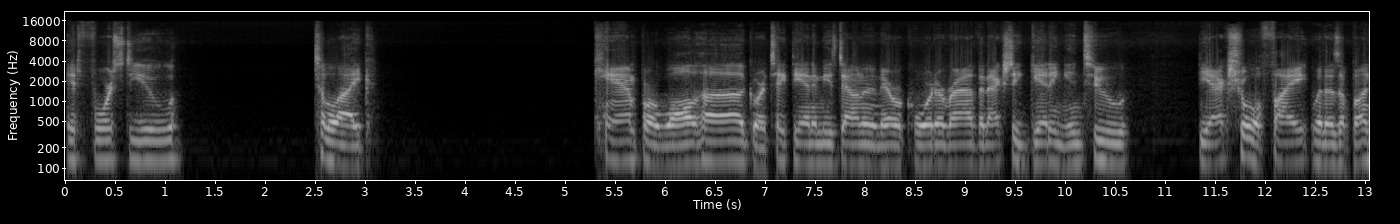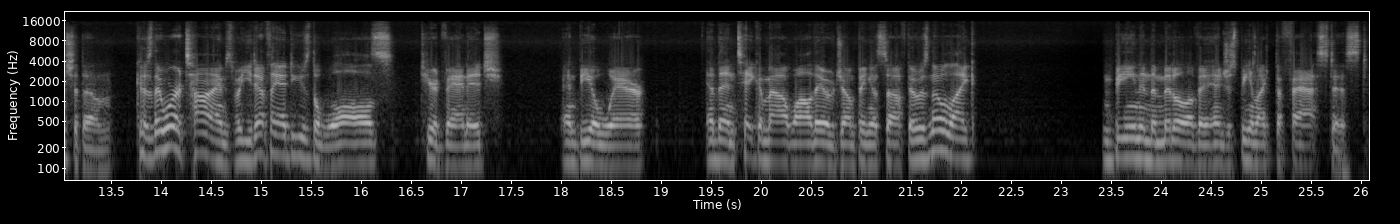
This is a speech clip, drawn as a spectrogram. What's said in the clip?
it forced you to like camp or wall hug or take the enemies down in a narrow corridor rather than actually getting into the actual fight where there's a bunch of them. Because there were times, but you definitely had to use the walls to your advantage and be aware and then take them out while they were jumping and stuff. There was no like being in the middle of it and just being like the fastest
